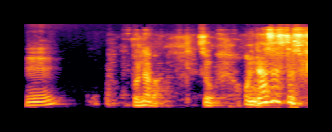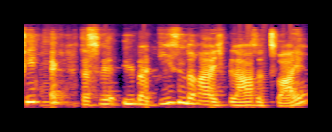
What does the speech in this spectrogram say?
Mhm. Wunderbar. So, und das ist das Feedback, dass wir über diesen Bereich Blase 2,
